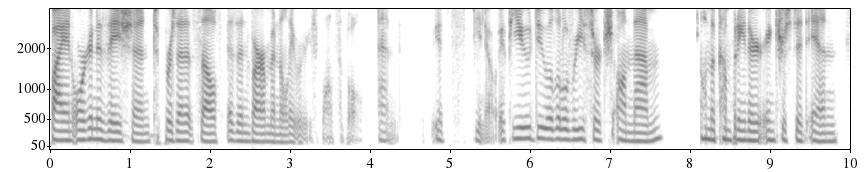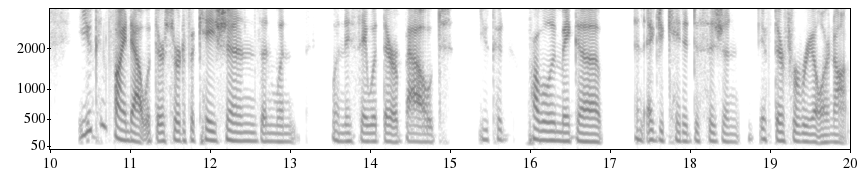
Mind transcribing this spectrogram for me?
by an organization to present itself as environmentally responsible. And it's, you know, if you do a little research on them, on the company they're interested in, you can find out what their certifications and when when they say what they're about. You could probably make a an educated decision if they're for real or not.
